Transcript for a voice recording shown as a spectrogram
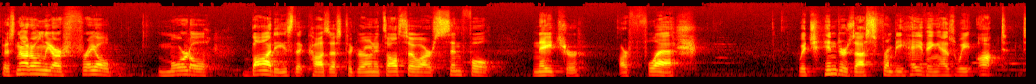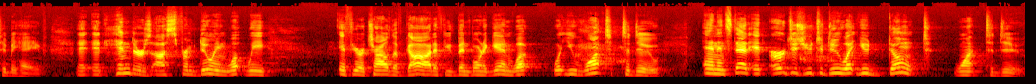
But it's not only our frail, mortal bodies that cause us to groan, it's also our sinful nature, our flesh, which hinders us from behaving as we ought to behave. It, it hinders us from doing what we, if you're a child of God, if you've been born again, what, what you want to do and instead it urges you to do what you don't want to do.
